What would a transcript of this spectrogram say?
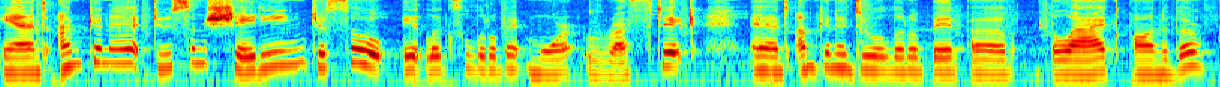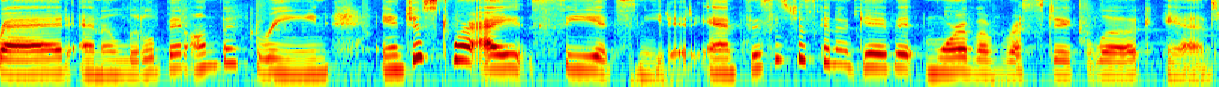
And I'm gonna do some shading just so it looks a little bit more rustic. And I'm gonna do a little bit of black on the red and a little bit on the green and just where I see it's needed. And this is just gonna give it more of a rustic look and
